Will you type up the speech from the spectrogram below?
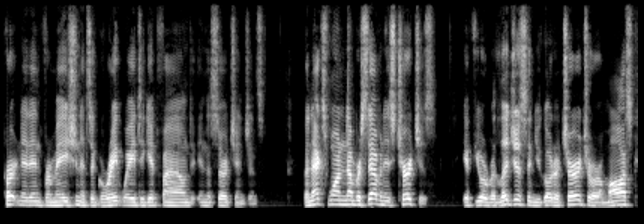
pertinent information. It's a great way to get found in the search engines. The next one, number seven, is churches. If you're religious and you go to church or a mosque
